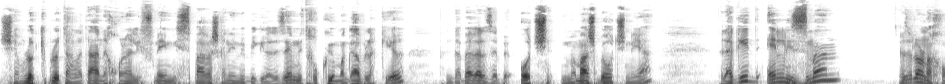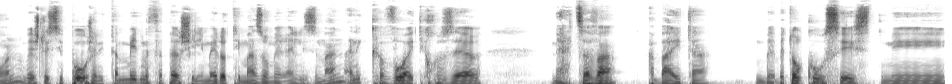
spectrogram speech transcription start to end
שהם לא קיבלו את ההחלטה הנכונה לפני מספר שנים, ובגלל זה הם נדחקו עם הגב לקיר. נדבר על זה בעוד, ממש בעוד שנייה. ולהגיד, אין לי זמן, וזה לא נכון, ויש לי סיפור שאני תמיד מספר שלימד אותי מה זה אומר אין לי זמן. אני קבוע הייתי חוזר מהצבא הביתה, בתור קורסיסט, ממסלול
